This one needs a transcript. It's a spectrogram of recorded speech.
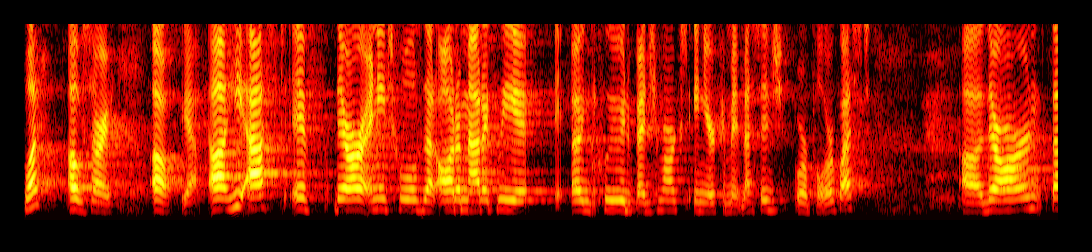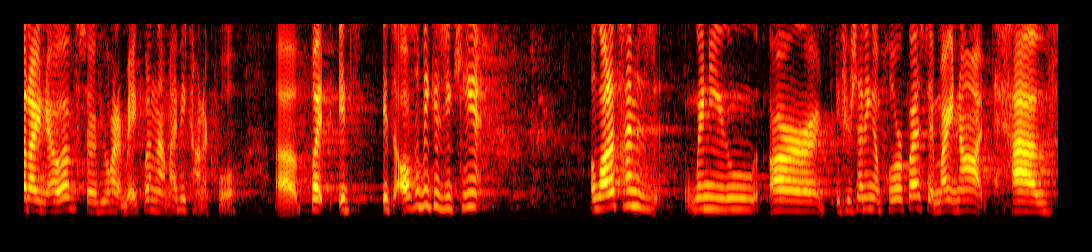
What? Oh, sorry. Oh, yeah. Uh, he asked if there are any tools that automatically include benchmarks in your commit message or pull request. Uh, there aren't that I know of, so if you want to make one, that might be kind of cool. Uh, but it's, it's also because you can't, a lot of times when you are, if you're sending a pull request, it might not have,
